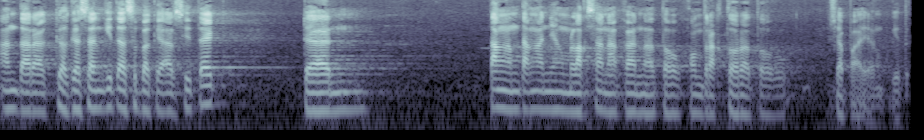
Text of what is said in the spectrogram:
antara gagasan kita sebagai arsitek dan tangan-tangan yang melaksanakan atau kontraktor atau siapa yang begitu.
